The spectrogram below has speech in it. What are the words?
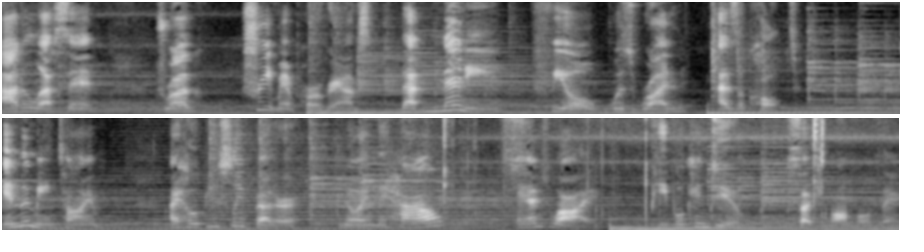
adolescent drug treatment programs that many feel was run as a cult. In the meantime, I hope you sleep better knowing the how and why people can do such awful things.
